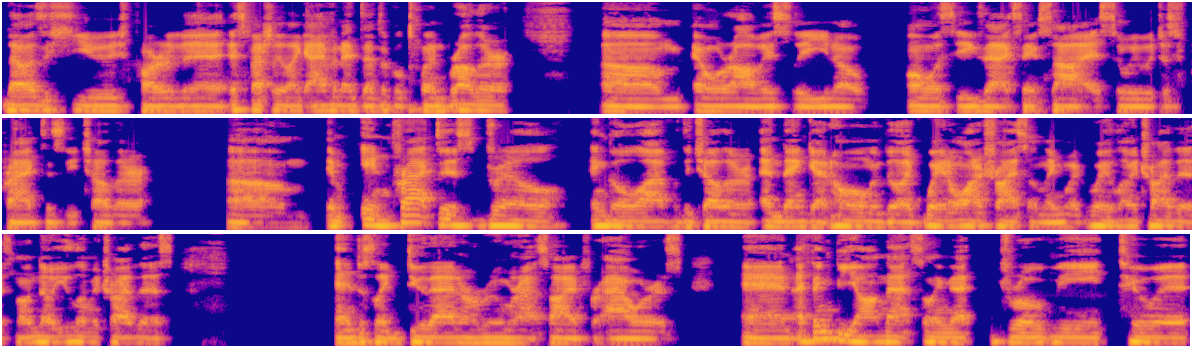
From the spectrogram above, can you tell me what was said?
that was a huge part of it. Especially like I have an identical twin brother. Um, and we're obviously, you know, almost the exact same size. So we would just practice each other. Um, in, in practice, drill and go live with each other and then get home and be like, wait, I want to try something. Like, wait, let me try this. No, no, you let me try this. And just like do that in a room or outside for hours. And I think beyond that, something that drove me to it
